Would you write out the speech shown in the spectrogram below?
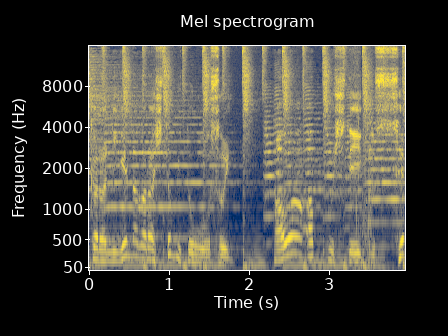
ッコロたちから逃げながら人々を襲いパワーアップしていくセッ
